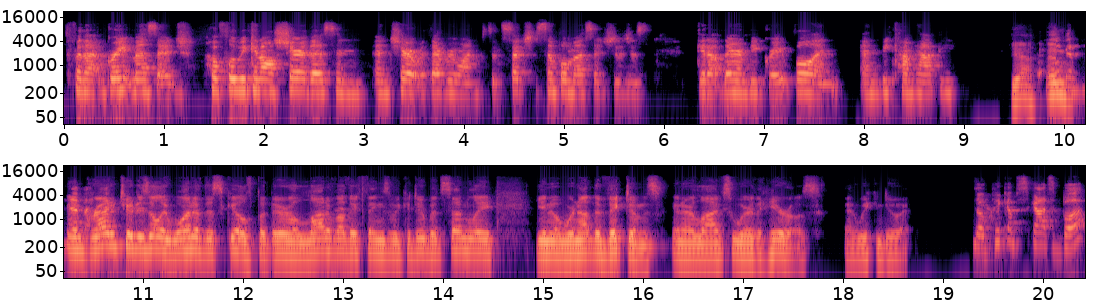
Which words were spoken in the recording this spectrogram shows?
for that great message. Hopefully, we can all share this and, and share it with everyone because it's such a simple message to just get out there and be grateful and, and become happy. Yeah, and and gratitude is only one of the skills, but there are a lot of other things we could do. But suddenly, you know, we're not the victims in our lives; we're the heroes, and we can do it. So pick up Scott's book.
